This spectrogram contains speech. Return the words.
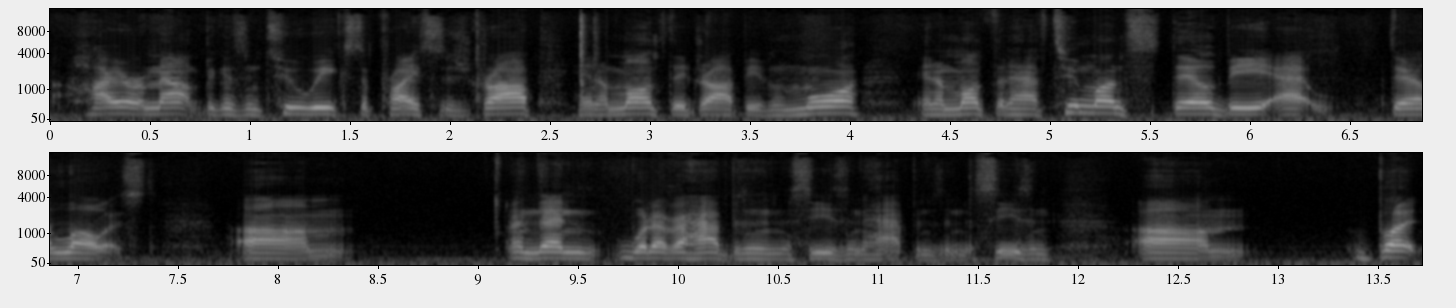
higher amount because in two weeks the prices drop. In a month they drop even more. In a month and a half, two months they'll be at their lowest. Um, and then whatever happens in the season happens in the season. Um, but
